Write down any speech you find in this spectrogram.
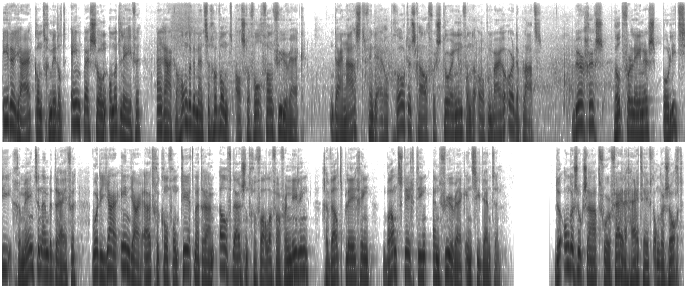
Ieder jaar komt gemiddeld één persoon om het leven en raken honderden mensen gewond als gevolg van vuurwerk. Daarnaast vinden er op grote schaal verstoringen van de openbare orde plaats. Burgers, hulpverleners, politie, gemeenten en bedrijven worden jaar in jaar uit geconfronteerd met ruim 11.000 gevallen van vernieling, geweldpleging, brandstichting en vuurwerkincidenten. De Onderzoeksraad voor Veiligheid heeft onderzocht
